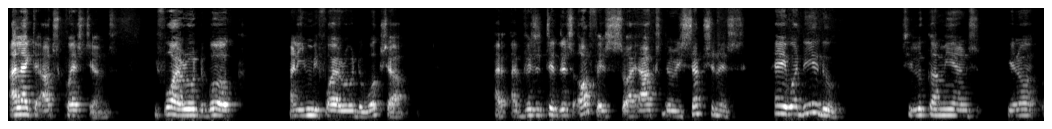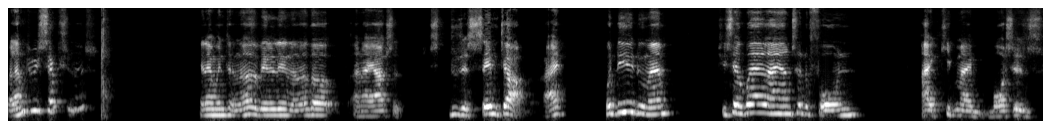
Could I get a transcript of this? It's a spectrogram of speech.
i like to ask questions. Before i wrote the book and even before i wrote the workshop I, I visited this office so i asked the receptionist hey what do you do? She looked at me and you know well i'm the receptionist. And I went to another building, another, and I asked do the same job, right? What do you do, ma'am? She said, well, I answer the phone. I keep my boss's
